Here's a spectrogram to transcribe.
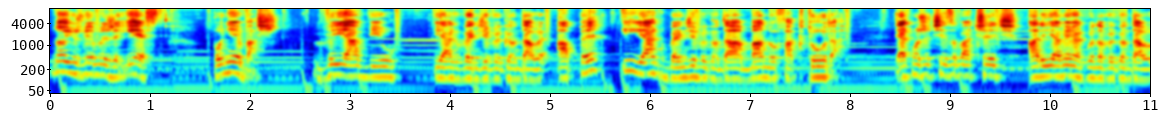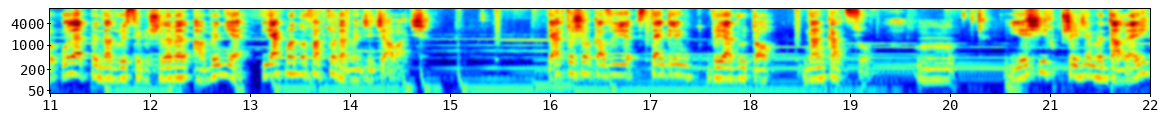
No i już wiemy, że jest, ponieważ wyjawił, jak będzie wyglądały apy i jak będzie wyglądała manufaktura. Jak możecie zobaczyć, ale ja wiem jak będą wyglądały ulepy na 21 level, a wy nie. I jak manufaktura będzie działać. Jak to się okazuje, Stegame wyjawił to Nankatsu. Mm, jeśli przejdziemy dalej,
